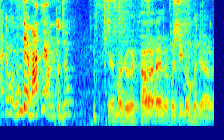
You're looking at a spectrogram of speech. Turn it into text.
આ તો ઊંધે માથે આમ તો જો. એમાં જો ખાવા ટાઈમે પછી નો મજા આવે.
